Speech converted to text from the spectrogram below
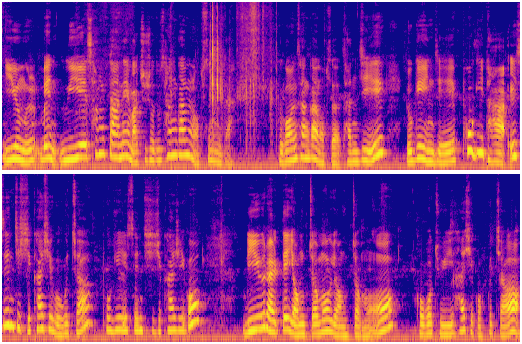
이응을 맨 위에 상단에 맞추셔도 상관은 없습니다. 그건 상관없어요. 단지 요게 이제 폭이 다 1cm씩 하시고 그쵸? 폭이 1cm씩 하시고 리을 할 때 0.5, 0.5 그거 주의하시고 그쵸?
